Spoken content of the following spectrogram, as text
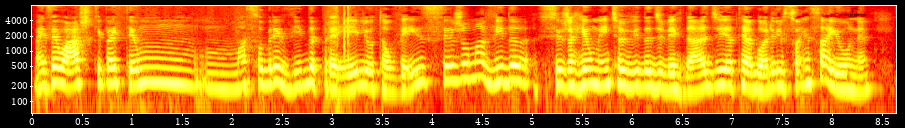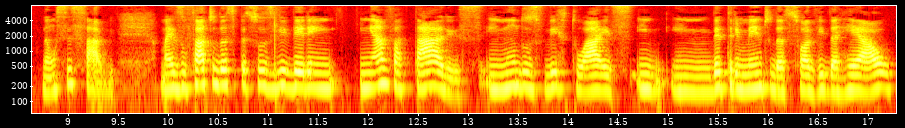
mas eu acho que vai ter um, uma sobrevida para ele, ou talvez seja uma vida, seja realmente a vida de verdade, e até agora ele só ensaiou, né? Não se sabe. Mas o fato das pessoas viverem em avatares, em mundos virtuais, em, em detrimento da sua vida real,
